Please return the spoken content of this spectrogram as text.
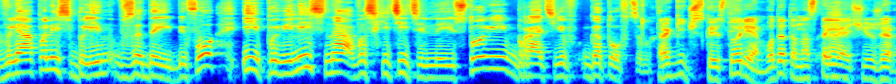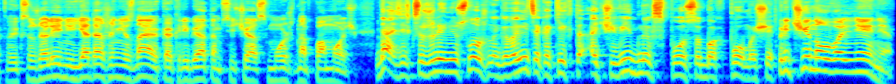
вляпались, блин, в The Day Before и повелись на восхитительные истории братьев Готовцевых. Трагическая история. Вот это настоящие а. жертвы. И, к сожалению, я даже не знаю, как ребятам сейчас можно помочь. Да, здесь, к сожалению, сложно говорить о каких-то очевидных способах помощи. Причина увольнения.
